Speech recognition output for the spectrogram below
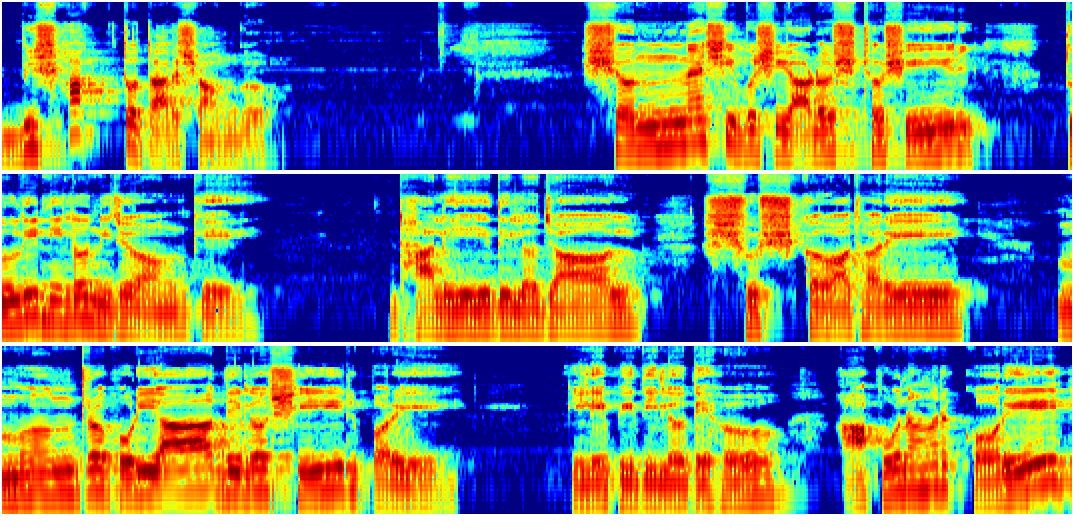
বিষাক্ত তার সঙ্গ। সন্ন্যাসী বসি আড়ষ্ঠ শির, তুলি নিল নিজ অঙ্কে। ঢালি দিল জল শুষ্ক অধরে, মন্ত্র পড়িয়া দিল শির পরে। লেপি দিল দেহ, আপনার করে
